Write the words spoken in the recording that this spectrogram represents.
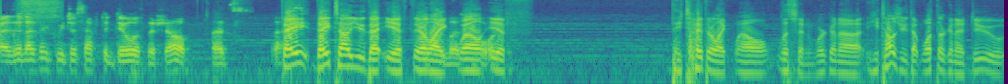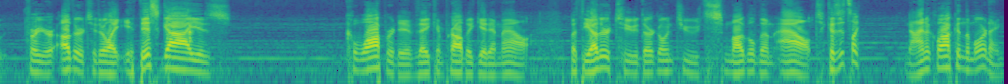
right, then I think we just have to deal with the show. That's, that's they they tell you that if they're like, well, if they tell they're like, well, listen, we're gonna. He tells you that what they're gonna do for your other two. They're like, if this guy is cooperative, they can probably get him out. But the other two, they're going to smuggle them out because it's like nine o'clock in the morning.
